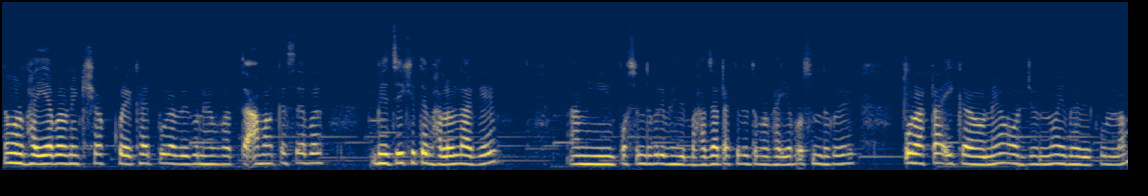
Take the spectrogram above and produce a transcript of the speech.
তোমার ভাই আবার অনেক শখ করে খায় পোড়া বেগুনের ভর্তা আমার কাছে আবার ভেজে খেতে ভালো লাগে। আমি পছন্দ করি ভাজাটা কিন্তু তোমার ভাইয়া পছন্দ করে। পোড়াটা এই কারণে ওর জন্য এইভাবে করলাম।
